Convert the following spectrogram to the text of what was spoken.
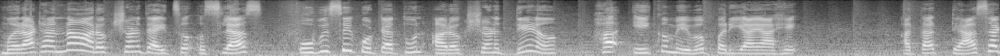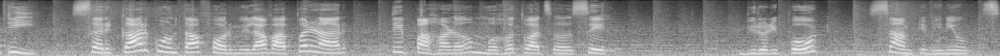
मराठ्यांना आरक्षण द्यायचं असल्यास ओबीसी कोट्यातून आरक्षण देणं हा एकमेव पर्याय आहे. आता त्यासाठी सरकार कोणता फॉर्म्युला वापरणार ते पाहणं महत्वाचं असेल. Bureau report Saam TV news.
